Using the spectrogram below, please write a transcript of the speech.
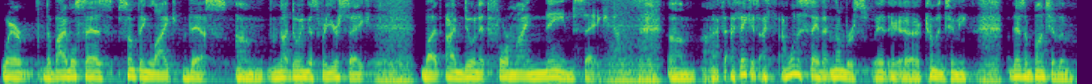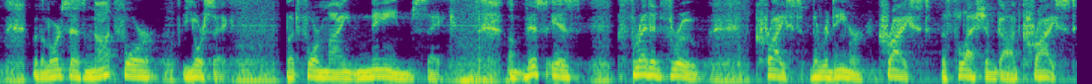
where the Bible says something like this um, I'm not doing this for your sake, but I'm doing it for my name's sake. Um, I, th- I, think it's, I, th- I want to say that number's uh, coming to me, but there's a bunch of them where the Lord says, not for your sake, but for my name's sake. Um, this is threaded through Christ, the Redeemer, Christ, the flesh of God, Christ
